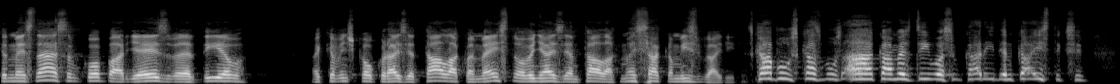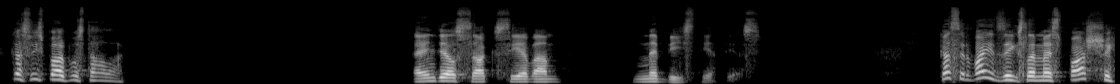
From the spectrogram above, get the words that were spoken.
kad mēs neesam kopā ar Jēzu vai ar Dievu, vai ka viņš kaut kur aiziet tālāk, vai mēs no viņa aizjām tālāk, mēs sākam izbaidīties. Kā būs, kas būs, ā, kā mēs dzīvosim, kā rītdien, kā iztiksim, kas vispār būs tālāk. Eņģēlis saka sievām, nebīsties. Kas ir vajadzīgs, lai mēs paši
